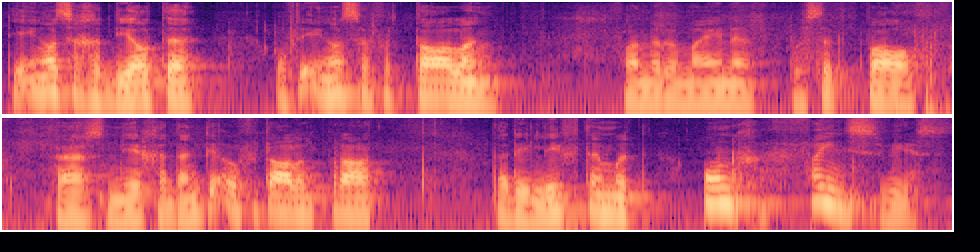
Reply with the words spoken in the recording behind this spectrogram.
die Engelse gedeelte of die Engelse vertaling van Romeine hoofstuk 12 vers 9. Dink die ou vertaling praat dat die liefde moet ongefeins wees.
